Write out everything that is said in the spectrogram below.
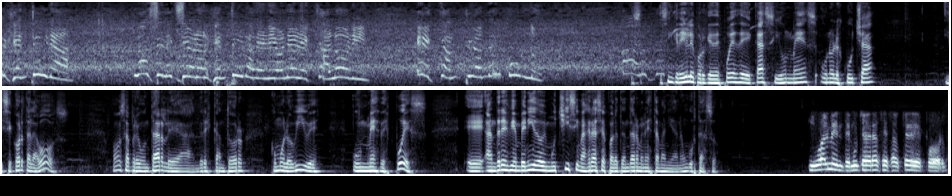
Argentina. La selección argentina de Lionel Scaloni es campeón del mundo. Es, increíble porque después de casi un mes uno lo escucha y se corta la voz. Vamos a preguntarle a Andrés Cantor cómo lo vive un mes después. Eh, Andrés, bienvenido y muchísimas gracias por atenderme en esta mañana. Un gustazo. Igualmente, muchas gracias a ustedes por,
